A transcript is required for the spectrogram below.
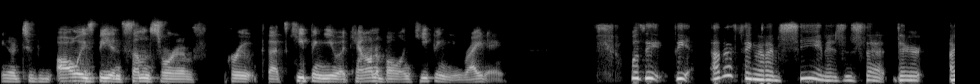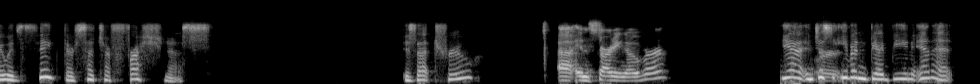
you know to always be in some sort of group that's keeping you accountable and keeping you writing. Well the the other thing that i'm seeing is is that there i would think there's such a freshness. Is that true? Uh, in starting over yeah, and just even by being in it,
